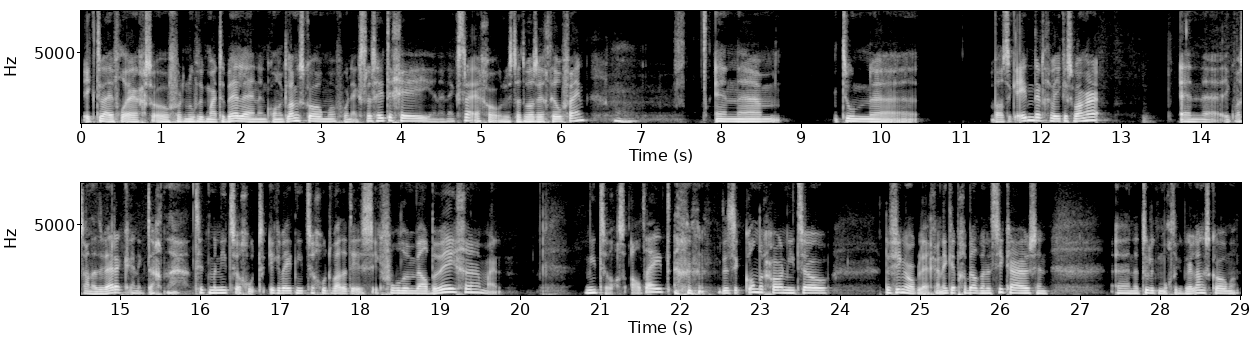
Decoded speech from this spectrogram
ik twijfel ergens over, dan hoefde ik maar te bellen en dan kon ik langskomen voor een extra CTG en een extra echo. Dus dat was echt heel fijn. Hmm. En um, toen uh, was ik 31 weken zwanger. En uh, ik was aan het werk en ik dacht, nou, het zit me niet zo goed. Ik weet niet zo goed wat het is. Ik voelde hem wel bewegen, maar niet zoals altijd. dus ik kon er gewoon niet zo de vinger op leggen. En ik heb gebeld met het ziekenhuis en uh, natuurlijk mocht ik weer langskomen.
